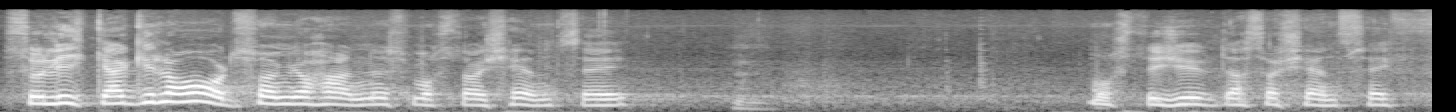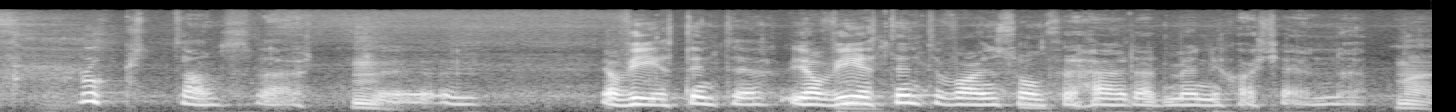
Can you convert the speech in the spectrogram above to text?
Så lika glad som Johannes måste ha känt sig måste Judas ha känt sig fruktansvärt. eh, Jag vet inte. Jag vet inte vad en sån förhärdad människa känner. Nej.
